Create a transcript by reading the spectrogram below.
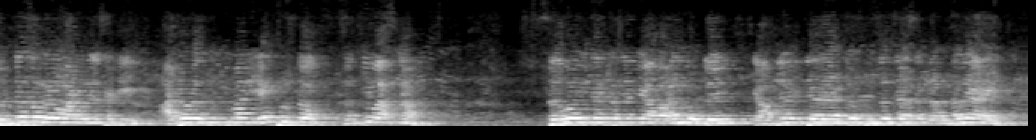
शब्दसंग्रह वाढवण्यासाठी आठवड्यातून किमान एक पुस्तक नक्की वाचणार. सर्व विद्यार्थ्यांना मी आवाहन करतोय की आपल्या विद्यालयाचं सुसज्ज असं ग्रंथालय आहे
